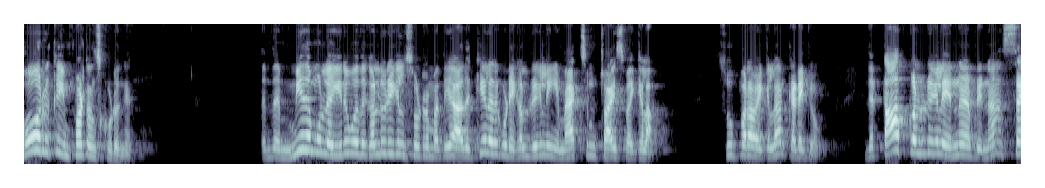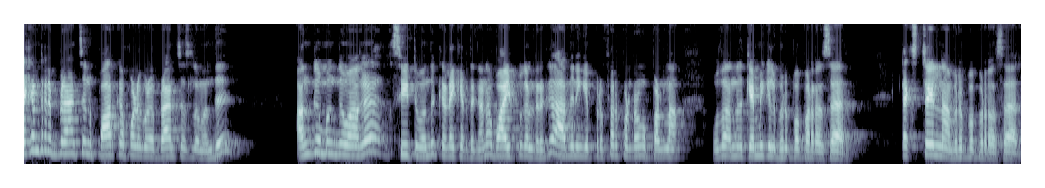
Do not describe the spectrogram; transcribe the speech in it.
கோருக்கு இம்பார்ட்டன்ஸ் கொடுங்க. இந்த மீதமுள்ள இருபது கல்லூரிகள் சொல்கிற மத்திய அது கீழே இருக்கக்கூடிய கல்லூரிகள் நீங்கள் மேக்ஸிமம் சாய்ஸ் வைக்கலாம். சூப்பராக வைக்கலாம். கிடைக்கும். இந்த டாப் கல்லூரிகள் என்ன அப்படின்னா செகண்டரி பிரான்ச்சுன்னு பார்க்கப்படக்கூடிய பிரான்ச்சஸில் வந்து அங்குமங்குமாக சீட்டு வந்து கிடைக்கிறதுக்கான வாய்ப்புகள் இருக்குது அதை நீங்கள் ப்ரிஃபர் பண்ணுறவங்க பண்ணலாம். உதாரணத்துக்கு கெமிக்கல் விருப்பப்படுறேன் சார் டெக்ஸ்டைல் நான் விருப்பப்படுறேன் சார்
